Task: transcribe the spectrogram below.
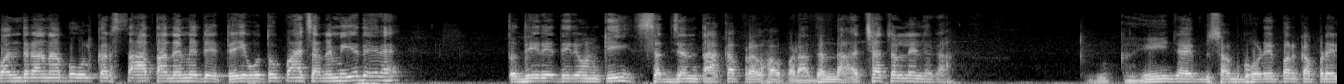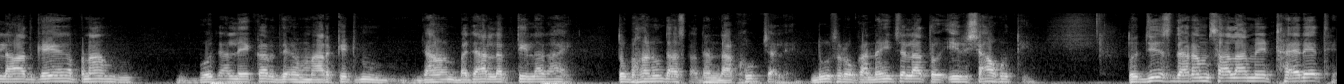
पंद्रह ना बोलकर सात आने में देते वो तो पाँच आने में ये दे रहे तो धीरे धीरे उनकी सज्जनता का प्रभाव पड़ा, धंधा अच्छा चलने लगा। तो कहीं जाए, सब घोड़े पर कपड़े लाद गए अपना बोझा लेकर मार्केट, जहाँ बाज़ार लगती लगाए। तो भानुदास का धंधा खूब चले। दूसरों का नहीं चला तो ईर्षा होती। तो जिस धर्मशाला में ठहरे थे,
